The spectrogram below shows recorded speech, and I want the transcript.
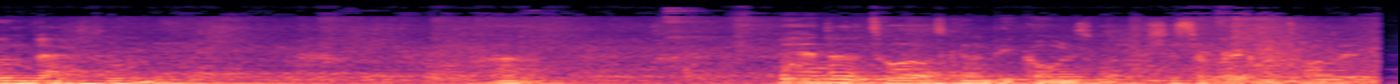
Golden bathroom. Wow. Man, I thought the toilet was gonna be gold as well. It's just a regular toilet.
